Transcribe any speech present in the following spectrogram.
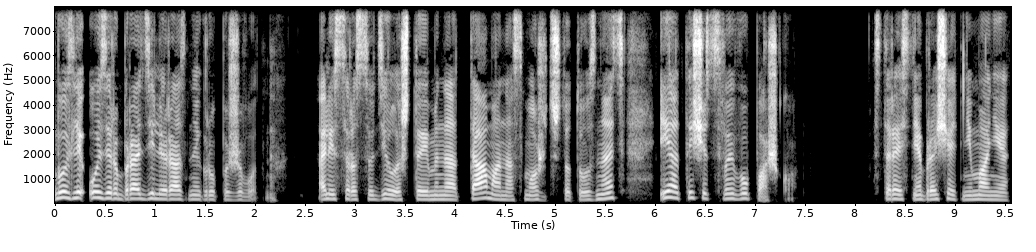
Возле озера бродили разные группы животных. Алиса рассудила, что именно там она сможет что-то узнать и отыщет своего Пашку. Стараясь не обращать внимания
